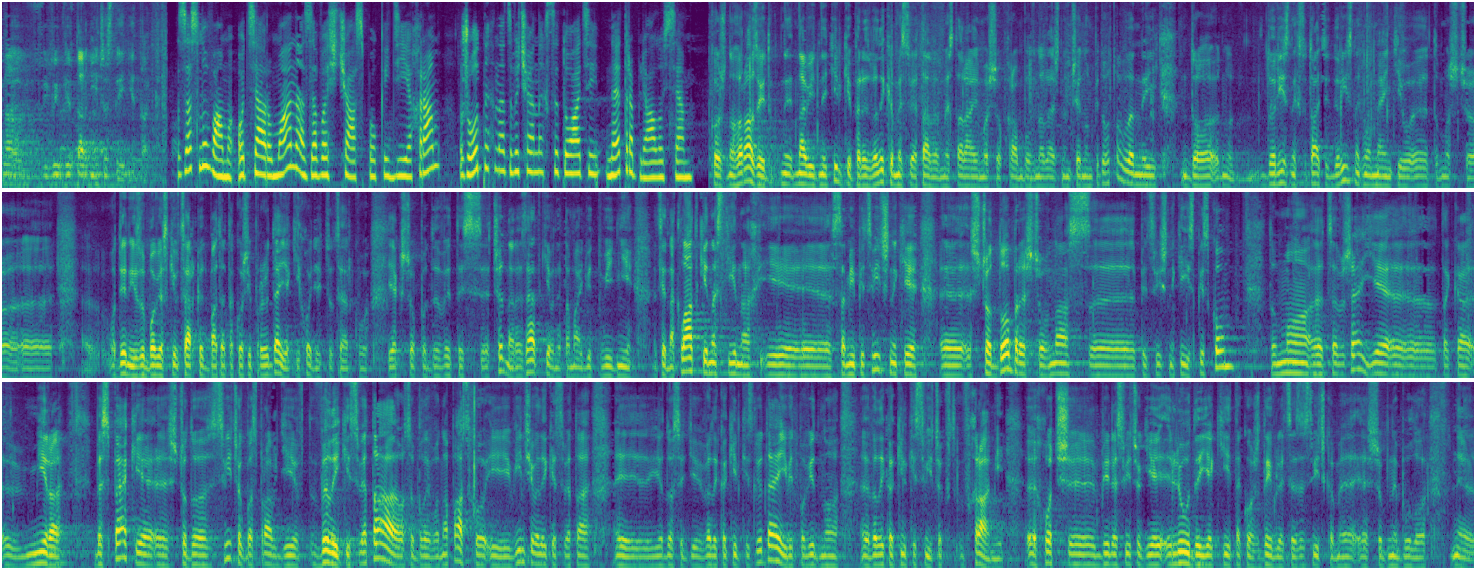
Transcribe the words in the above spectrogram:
в вів- вівтарній частині. Так. За словами отця Романа, за весь час, поки діє храм, жодних надзвичайних ситуацій не траплялося. Кожного разу, і навіть не тільки перед великими святами, ми стараємося, щоб храм був належним чином підготовлений до, ну, до різних ситуацій, до різних моментів, е, тому що е, один із обов'язків церкви дбати також і про людей, які ходять в цю церкву. Якщо подивитись чи на розетки, вони там мають відповідні ці накладки на стінах і е, самі підсвічники. Е, Що добре, що в нас е, підсвічники із піском, тому е, це вже є е, така е, міра безпеки щодо свічок, бо справді великі свята, особливо на Пасху і в інші великі свята, е, є досить велика кількість людей, і відповідно е, велика кількість свічок в- храмі. Е, Хоч е, біля свічок є люди, які також дивляться за свічками, е, щоб не було е,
